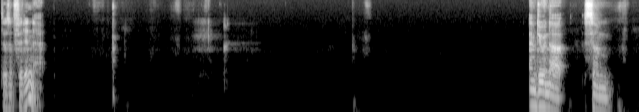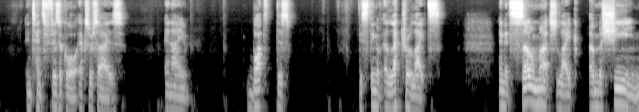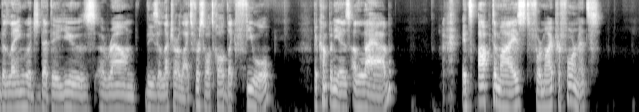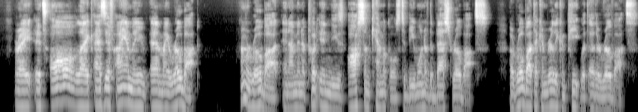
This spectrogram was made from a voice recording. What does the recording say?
Doesn't fit in that. I'm doing uh, some intense physical exercise, and I bought this this thing of electrolytes, and it's so much like a machine. The language that they use around these electrolytes. First of all, it's called like fuel. The company is a lab. It's optimized for my performance right? It's all like as if I am a am a robot. I'm a robot and I'm going to put in these awesome chemicals to be one of the best robots. A robot that can really compete with other robots.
